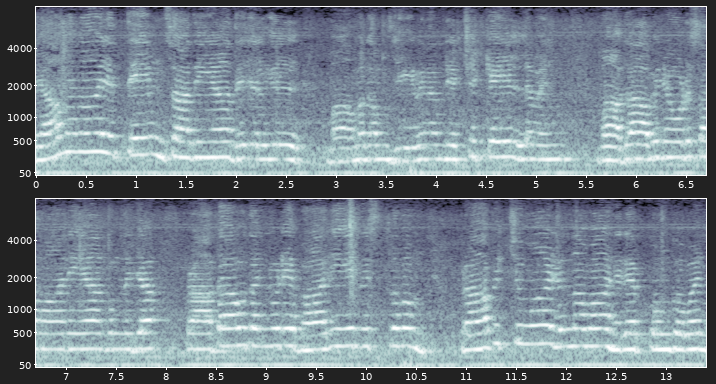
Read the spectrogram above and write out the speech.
രാമകാര്യത്തെയും സാധിയാതെ ജൽകിൽ മാമകം ജീവനം രക്ഷിക്കയില്ലവൻ. മാതാവിനോട് സമാനയാകും നിജ. പ്രാതാവ് തങ്ങളുടെ ഭാര്യയെ നിസ്തവം പ്രാപിച്ചു വാഴുന്ന വാനര പൊങ്കുവൻ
